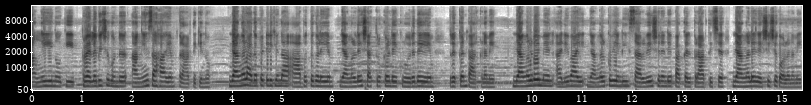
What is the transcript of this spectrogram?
അങ്ങയെ നോക്കി പ്രലപിച്ചുകൊണ്ട് അങ്ങേ സഹായം പ്രാർത്ഥിക്കുന്നു. ഞങ്ങൾ അകപ്പെട്ടിരിക്കുന്ന ആപത്തുകളെയും ഞങ്ങളുടെ ശത്രുക്കളുടെ ക്രൂരതയെയും തൃക്കൻ പാർക്കണമേ. ഞങ്ങളുടെ മേൽ അലിവായി ഞങ്ങൾക്കു വേണ്ടി സർവേശ്വരന്റെ പക്കൽ പ്രാർത്ഥിച്ച് ഞങ്ങളെ രക്ഷിച്ചു കൊള്ളണമേ.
